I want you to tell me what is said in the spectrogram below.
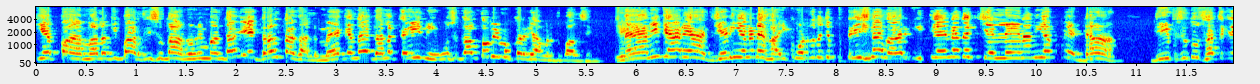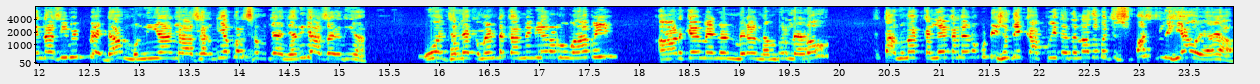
ਕਿ ਇਹ ਮਤਲਬ ਕਿ ਭਾਰਤੀ ਸੰਵਿਧਾਨ ਨੂੰ ਨਹੀਂ ਮੰਨਦਾ ਇਹ ਗਲਤ ਆ ਗੱਲ। ਮੈਂ ਕਹਿੰਦਾ ਇਹ ਗੱਲ ਕਹੀ ਨਹੀਂ ਉਸ ਗੱਲ ਤੋਂ ਵੀ ਮੁੱਕਰ ਗਿਆ ਅਮਰਤਪਾਲ ਸਿੰਘ। ਮੈਂ ਨਹੀਂ ਕਹਿ ਰਿਹਾ ਜਿਹੜੀਆਂ ਇਹਨਾਂ ਨੇ ਹਾਈ ਕੋਰਟ ਦੇ ਵਿੱਚ ਪਟੀਸ਼ਨਾਂ ਦਾਇਰ ਕੀਤੀਆਂ ਇਹਨਾਂ ਦੇ ਚੇਲੇ ਇਹਨਾਂ ਦੀਆਂ ਭੇਡਾਂ। ਦੀਪ ਸਿੱਧੂ ਸੱਚ ਕਹਿੰਦਾ ਸੀ ਵੀ ਭੇਡਾਂ ਮੁੰਨੀਆਂ ਜਾ ਸਕਦੀਆਂ ਪਰ ਸਮਝਾਈਆਂ ਨਹੀਂ ਜਾ ਸਕਦੀਆਂ। ਉਹ ਥੱਲੇ ਕਮੈਂਟ ਕਰਨਗੇ ਉਹਨਾਂ ਨੂੰ ਆ ਵੀ ਆਣ ਕੇ ਮੈਨੂੰ ਮੇਰਾ ਨੰਬਰ ਲੈ ਲਓ। ਤੁਹਾਨੂੰ ਮੈਂ ਕੱਲੇ ਕੱਲੇ ਨੂੰ ਪਟੀਸ਼ਨ ਦੀ ਕਾਪੀ ਦੇ ਦਿੰਦਾ ਉਹਦੇ ਵਿੱਚ ਸਪਸ਼ਟ ਲਿਖਿਆ ਹੋਇਆ ਆ।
